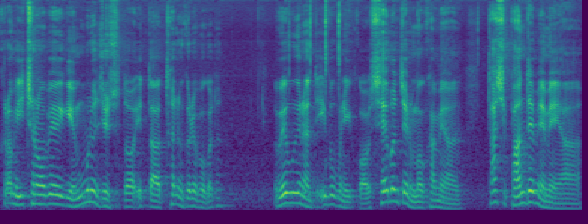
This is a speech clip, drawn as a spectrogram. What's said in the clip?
그럼 2,500이 무너질 수도 있다. 터는 그래 보거든. 외국인한테 이 부분이 있고 세 번째는 뭐 하면 다시 반대 매매야.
